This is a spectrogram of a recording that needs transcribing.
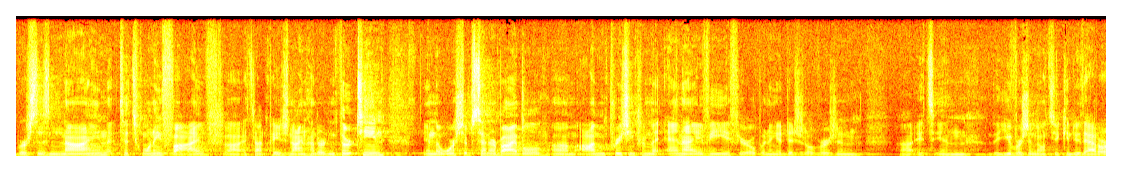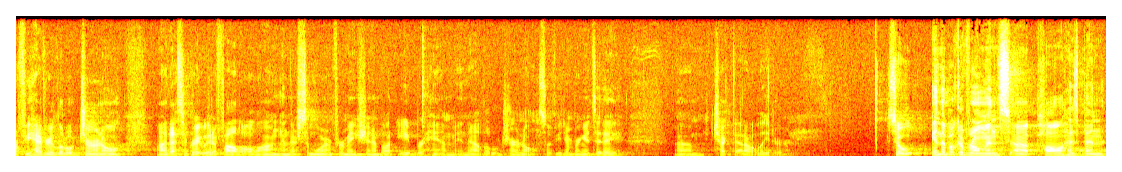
verses 9 to 25. Uh, it's on page 913 in the Worship Center Bible. Um, I'm preaching from the NIV. If you're opening a digital version, uh, it's in the YouVersion notes. You can do that. Or if you have your little journal, uh, that's a great way to follow along. And there's some more information about Abraham in that little journal. So if you didn't bring it today, um, check that out later. So, in the book of Romans, uh, Paul has been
